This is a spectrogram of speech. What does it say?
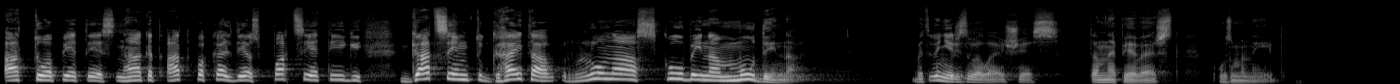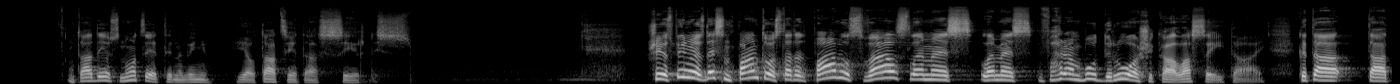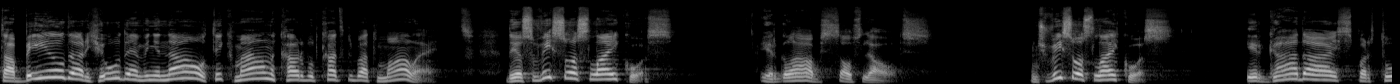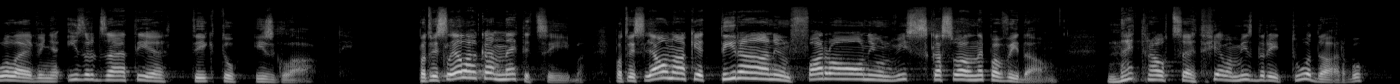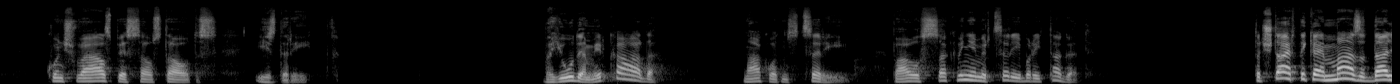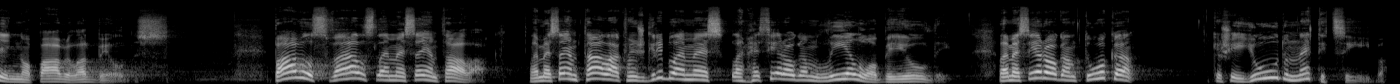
attopieties, nākat atpakaļ. Dievs pacietīgi gadsimtu gaitā runā, skūpina, mudina. Bet viņi ir izvēlējušies tam nepievērst uzmanību. Un tā Dievs nocietina viņu jau tā cietās sirdis. Šajos pirmajos desmit pantos Pāvils vēlas, lai mēs, lai mēs varam būt droši kā lasītāji. Ka tā, tā, tā bilde ar jūdiem nav tik melna, kā varbūt kāds gribētu mālēt. Dievs visos laikos ir glābis savus ļaudis. Viņš visos laikos ir gādājis par to, lai viņa izredzētie tiktu izglābti. Pat vislielākā neticība pat visļaunākie tirāni un faraoni un viss, kas vēl nepavidām, netraucē Dievam izdarīt to darbu, ko viņš vēlas pie savas tautas izdarīt. Vai jūdiem ir kāda nākotnes cerība? Pāvils saka, viņiem ir cerība arī tagad. Taču tā ir tikai maza daļiņa no Pāvila atbildes. Pāvils vēlas, lai mēs ejam tālāk. Lai mēs ejam tālāk, viņš grib, lai mēs, lai mēs ieraugām lielo bildi. Lai mēs ieraugām to, ka, ka šī jūdu neticība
